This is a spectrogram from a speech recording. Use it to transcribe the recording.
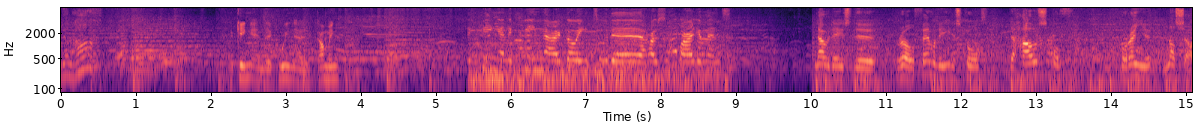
Den Haag. The king and the queen are coming. The king and the queen are going to the House of Parliament. Nowadays the royal family is called the House of Oranje Nassau.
